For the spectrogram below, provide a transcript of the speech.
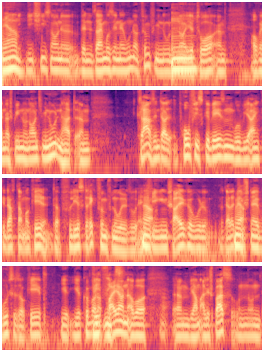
Ja. die, die schießen auch eine, wenn es sein muss, in der 105 Minuten noch ihr Tor, ähm, auch wenn das Spiel nur 90 Minuten hat. Ähm, klar sind da Profis gewesen, wo wir eigentlich gedacht haben, okay, da verlierst du direkt 5-0. So ähnlich Ja. wie gegen Schalke, wo du relativ Ja. schnell wusstest, okay, hier, hier können wir Wird noch feiern, nix. aber ähm, wir haben alle Spaß und, und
